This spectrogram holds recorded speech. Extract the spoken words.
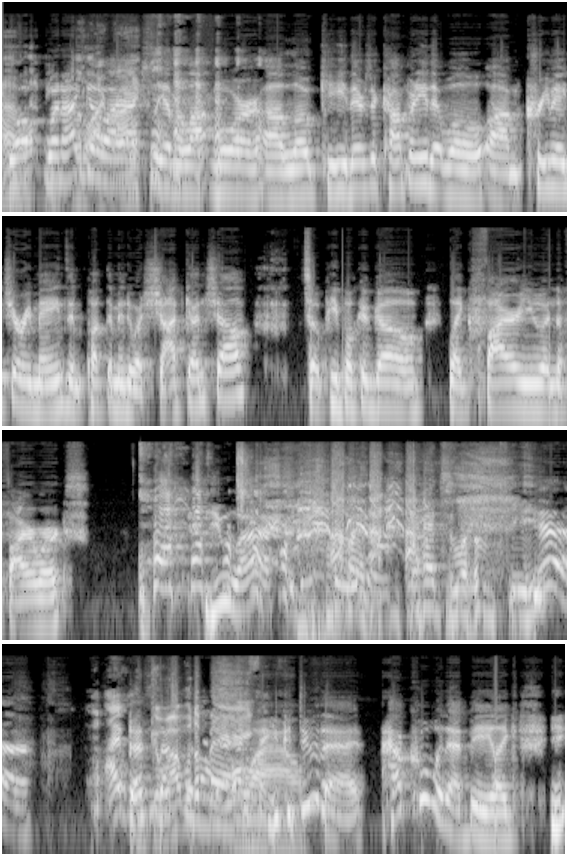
Uh, well, that'd when I little go, I actually am a lot more uh, low key. There's a company that will um, cremate your remains and put them into a shotgun shell, so people could go like fire you into fireworks. You laugh. That's low key. yeah, I that's, Go that's out with a what- bang. You could do that. How cool would that be? Like you,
